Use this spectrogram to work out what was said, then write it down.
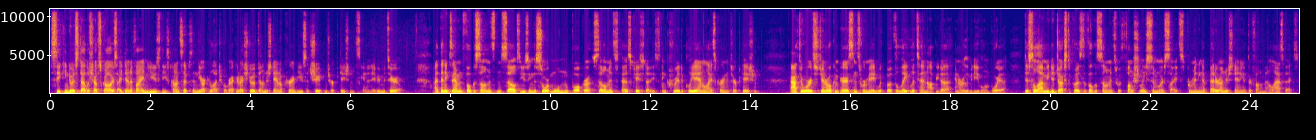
Seeking to establish how scholars identify and use these concepts in the archaeological record, I strove to understand how current views had shaped interpretation of the Scandinavian material. I then examined focal settlements themselves using the Sorte Muld, and Uppåkra settlements as case studies and critically analyzed current interpretation. Afterwards, general comparisons were made with both the La Tène Oppida and early medieval Emporia. This allowed me to juxtapose the focal settlements with functionally similar sites, permitting a better understanding of their fundamental aspects.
